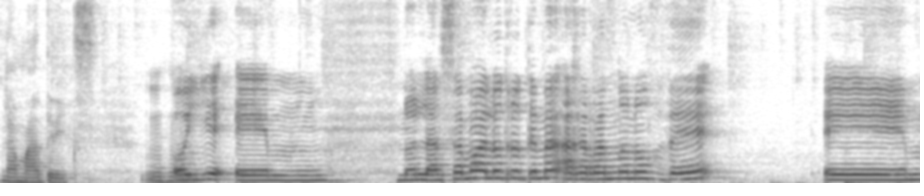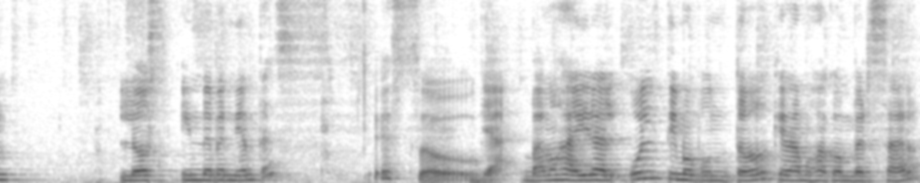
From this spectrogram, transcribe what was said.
La Matrix. Oye, em, nos lanzamos al otro tema agarrándonos de em, los independientes. Eso. Ya, vamos a ir al último punto que vamos a conversar,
